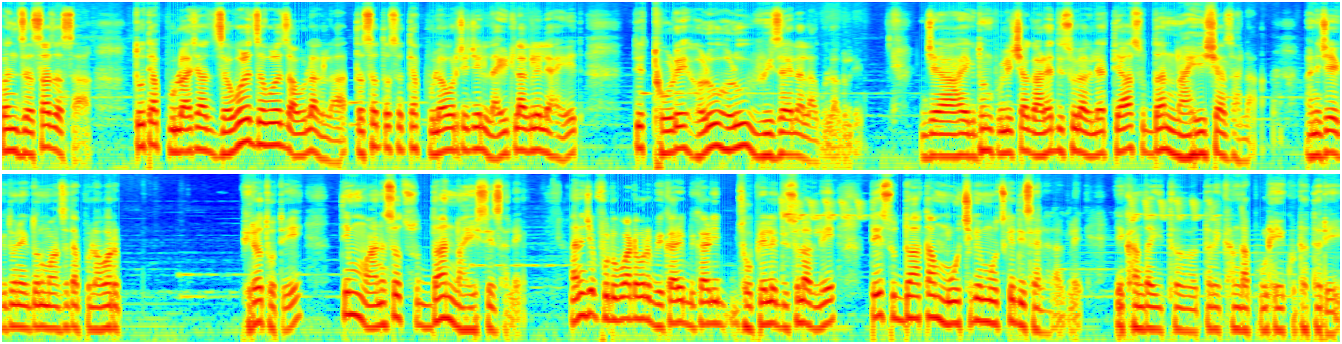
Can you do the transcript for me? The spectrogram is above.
पण जसा जसा तो त्या पुलाच्या जवळजवळ जाऊ लागला तसं तसं त्या पुलावरचे जे लाइट लागलेले आहेत ते थोडे हळूहळू विजायला लागू लागले. ज्या एक दोन पोलीसच्या गाड्या दिसू लागल्या त्यासुद्धा नाहीशा झाला आणि जे एक दोन एक दोन माणसं त्या पुलावर फिरत होते ते माणसंसुद्धा नाहीसे झाले. आणि जे फुटपाटवर भिकारी भिकारी झोपलेले दिसू लागले ते सुद्धा आता मोजके मोजके दिसायला लागले. एखादा इथं तर एखादा पुढे कुठंतरी.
